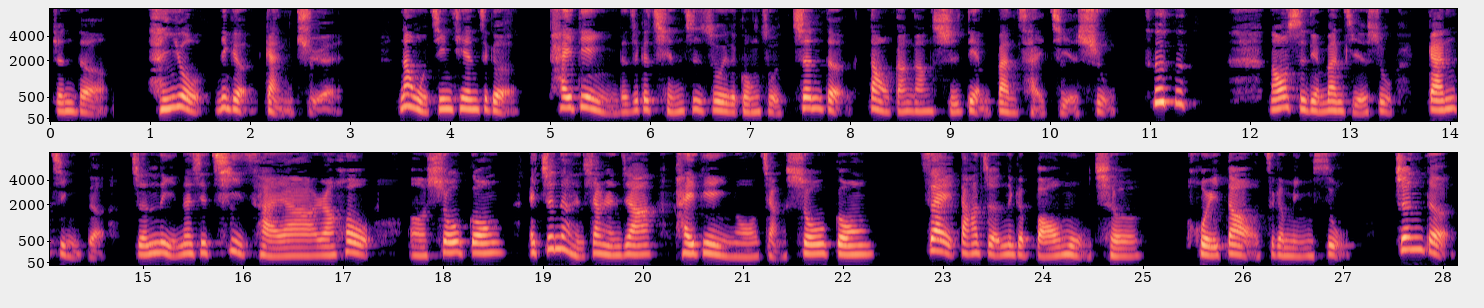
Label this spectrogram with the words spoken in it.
真的很有那个感觉。那我今天这个拍电影的这个前置作业的工作，真的到刚刚十点半才结束，然后十点半结束。赶紧的整理那些器材啊，然后呃收工，哎，真的很像人家拍电影哦，讲收工，再搭着那个保姆车回到这个民宿，真的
